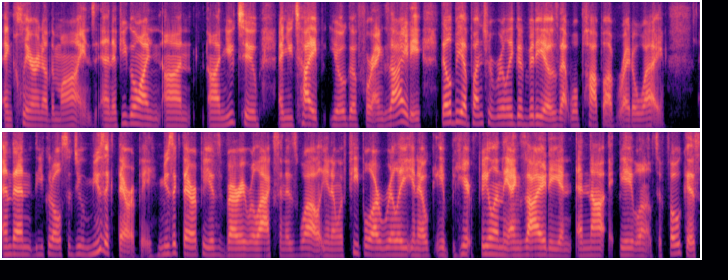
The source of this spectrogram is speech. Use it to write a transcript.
and clearing of the mind and if you go on on on youtube and you type yoga for anxiety there'll be a bunch of really good videos that will pop up right away and then you could also do music therapy. Music therapy is very relaxing as well. You know, if people are really, you know, feeling the anxiety and, and not be able to focus,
